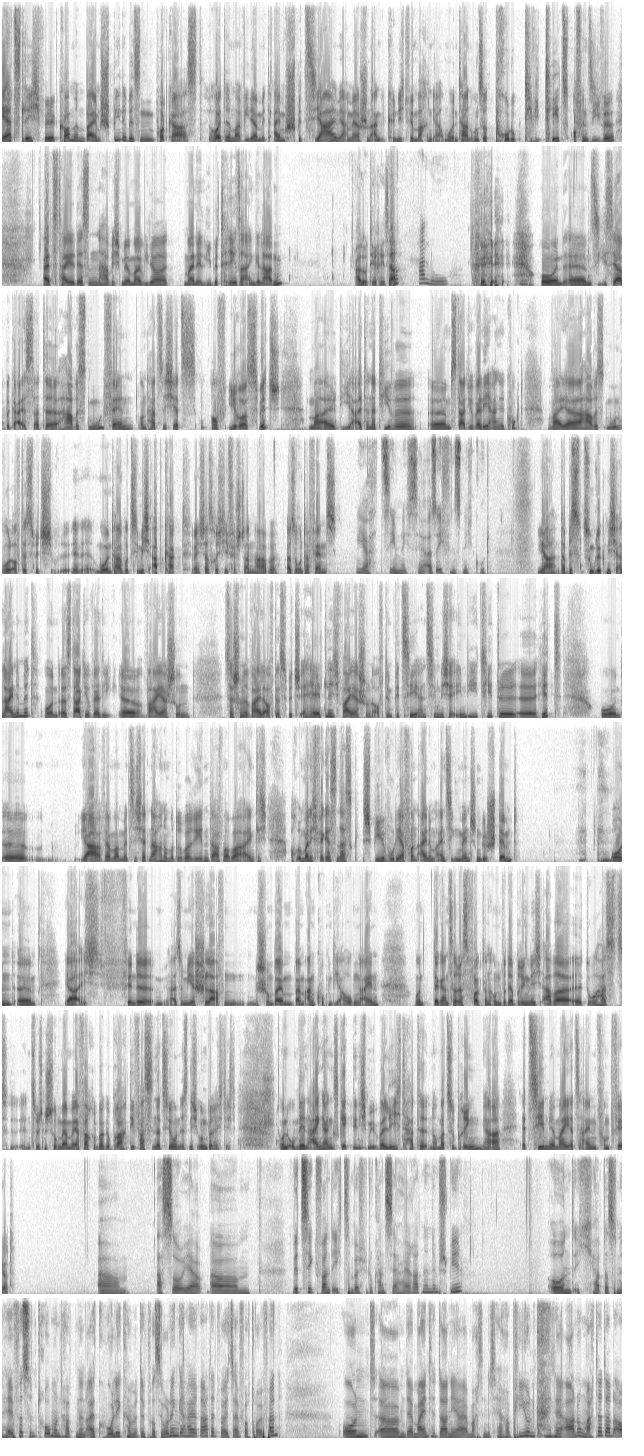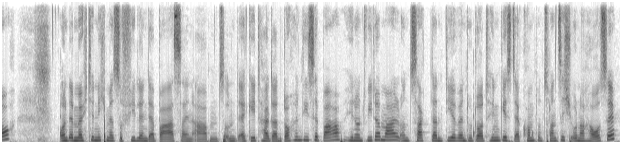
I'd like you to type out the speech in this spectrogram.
Herzlich willkommen beim Spielebissen Podcast. Heute mal wieder mit einem Spezial. Wir haben ja schon angekündigt, wir machen ja momentan unsere Produktivitätsoffensive. Als Teil dessen habe ich mir mal wieder meine liebe Theresa eingeladen. Hallo Theresa. Hallo. und ähm, sie ist ja begeisterte Harvest Moon Fan und hat sich jetzt auf ihrer Switch mal die Alternative ähm, Stardew Valley angeguckt, weil ja Harvest Moon wohl auf der Switch äh, momentan wohl ziemlich abkackt, wenn ich das richtig verstanden habe. Also unter Fans. Ja, ziemlich sehr. Also ich finde es nicht gut. Ja, da bist du zum Glück nicht alleine mit. Und äh, Stardew Valley äh, war ja schon, ist ja schon eine Weile auf der Switch erhältlich, war ja schon auf dem PC ein ziemlicher Indie-Titel-Hit. Äh, und äh, ja, werden wir mit Sicherheit nachher nochmal drüber reden, darf man aber eigentlich auch immer nicht vergessen, das Spiel wurde ja von einem einzigen Menschen gestemmt. Und ähm, ja, ich finde, also mir schlafen schon beim, beim Angucken die Augen ein und der ganze Rest folgt dann unwiederbringlich. Aber äh, du hast inzwischen schon mehr mehrfach rübergebracht, die Faszination ist nicht unberechtigt. Und um den Eingangsgag, den ich mir überlegt hatte, nochmal zu bringen, ja, erzähl mir mal jetzt einen vom Pferd. Ähm, ach so, ja. Ähm, witzig fand ich zum Beispiel, du kannst ja heiraten in dem Spiel. Und ich habe das so ein Helfersyndrom und habe einen Alkoholiker mit Depressionen geheiratet, weil ich es einfach toll fand. Und ähm, der meinte dann, ja, er macht eine Therapie und keine Ahnung, macht er dann auch. Und er möchte nicht mehr so viel in der Bar sein abends. Und er geht halt dann doch in diese Bar hin und wieder mal und sagt dann dir, wenn du dorthin gehst, er kommt um 20 Uhr nach Hause.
